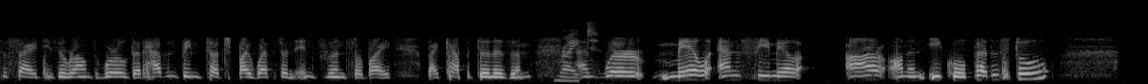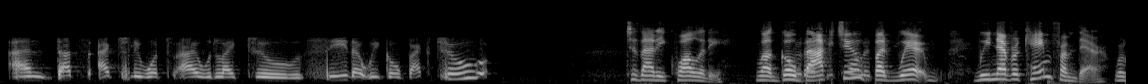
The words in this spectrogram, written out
societies around the world that haven't been touched by Western influence or by by capitalism, Right. and where male and female are on an equal pedestal. And that's actually what I would like to see that we go back to. to that equality. Well, go To back to, equality. but where we never came from there. We're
